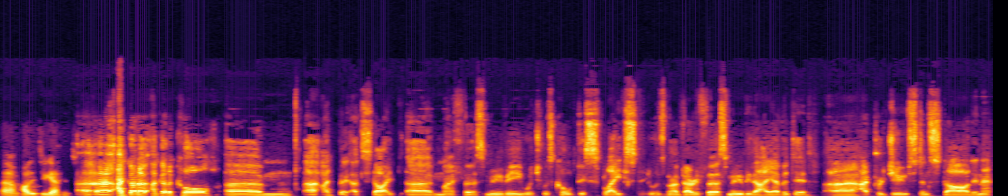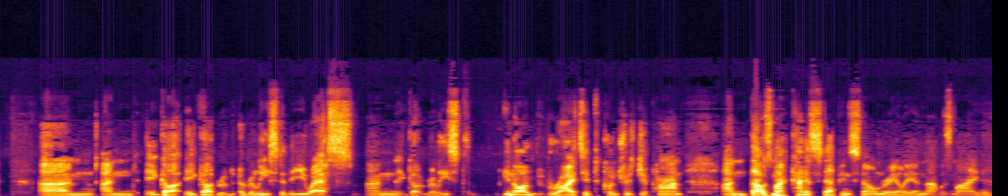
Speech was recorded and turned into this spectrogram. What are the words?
um, how did you get into uh, I got a I got a call. Um, I'd I'd started uh, my first movie, which was called Displaced. It was my very first movie that I ever did. Uh, I produced and starred in it. Um, and it got it got re- released in the US and it got released you know, on a variety of countries, Japan, and that was my kind of stepping stone, really. And that was my. Mm-hmm.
